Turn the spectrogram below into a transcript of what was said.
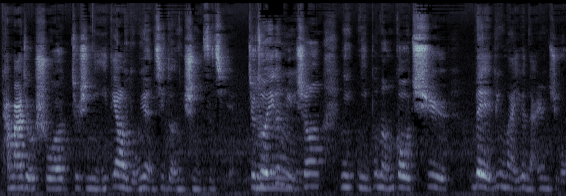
他妈就说，就是你一定要永远记得你是你自己。就作为一个女生，你你不能够去为另外一个男人去工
